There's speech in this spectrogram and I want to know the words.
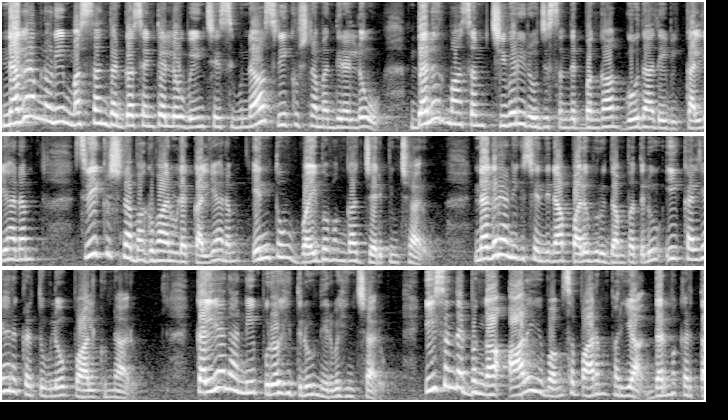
నగరంలోని మస్తాన్ దర్గా సెంటర్లో వేంచేసి ఉన్న శ్రీకృష్ణ మందిరంలో ధనుర్మాసం చివరి రోజు సందర్భంగా గోదాదేవి కళ్యాణం శ్రీకృష్ణ భగవానుల కళ్యాణం ఎంతో వైభవంగా జరిపించారు. నగరానికి చెందిన పలువురు దంపతులు ఈ కళ్యాణ క్రతువులో పాల్గొన్నారు. కళ్యాణాన్ని పురోహితులు నిర్వహించారు. ఈ సందర్భంగా ఆలయ వంశ పారంపర్య ధర్మకర్త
